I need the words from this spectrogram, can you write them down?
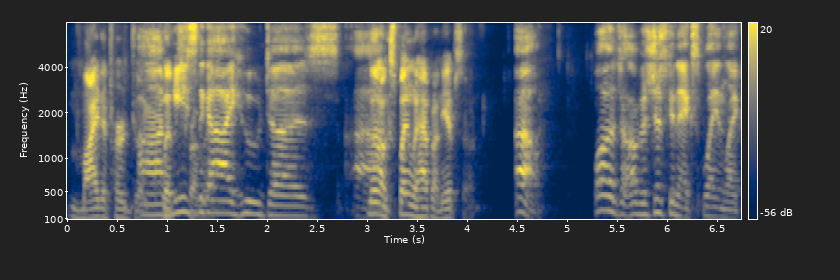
might have heard the Um, clips he's from the it. guy who does. Uh, No, no, explain what happened on the episode. Oh, well, I was just gonna explain like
